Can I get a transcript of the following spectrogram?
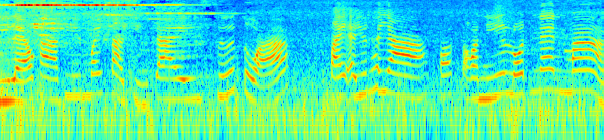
ดีแล้วค่ะที่ไม่ตัดสินใจซื้อตั๋ว ไปอยุธยา เพราะตอนนี้รถแน่นมาก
